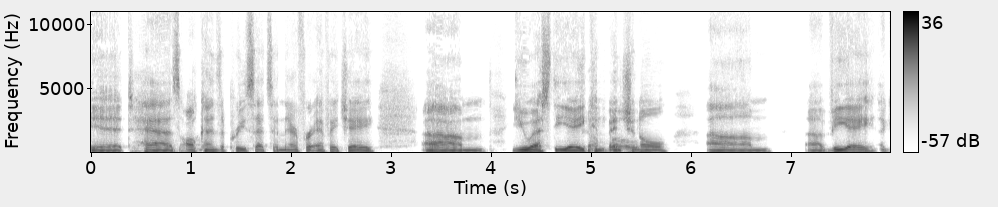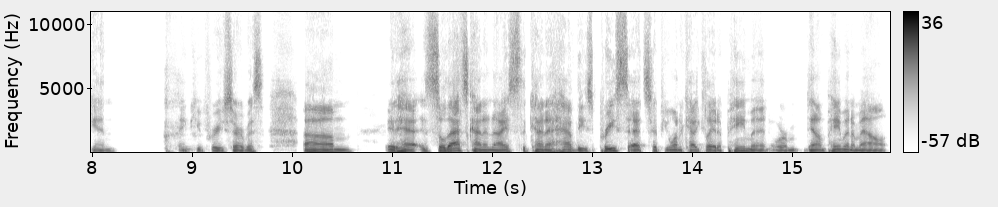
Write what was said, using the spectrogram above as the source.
It has all kinds of presets in there for FHA, um, USDA Jumbo. conventional, um, uh, VA. Again, thank you for your service. Um, it has so that's kind of nice to kind of have these presets if you want to calculate a payment or down payment amount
